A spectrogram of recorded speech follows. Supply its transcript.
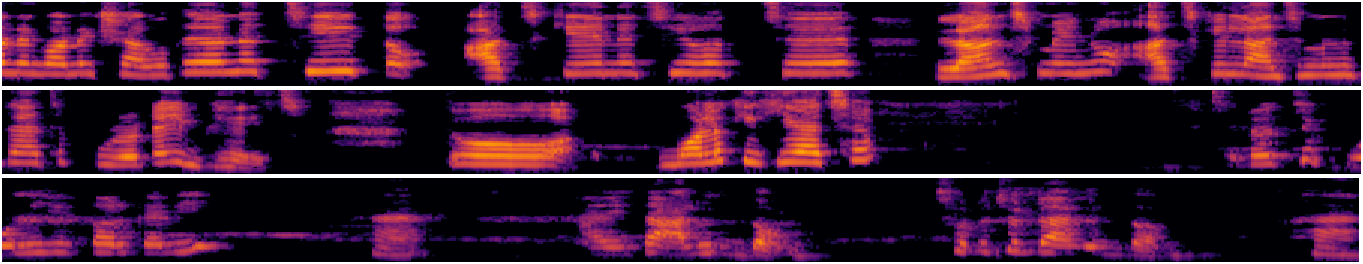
অনেক অনেক স্বাগত জানাচ্ছি। তো আজকে এনেছি হচ্ছে লাঞ্চ মেনু আজকে লাঞ্চ মেনুতে আছে পুরোটাই ভেজ তো বলো কি কি আছে? এটা হচ্ছে পনিরের তরকারি। হ্যাঁ। আর এটা আলুর দম। ছোট ছোট আলুর দম। হ্যাঁ।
